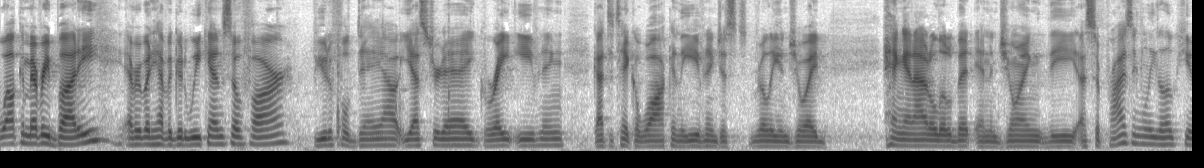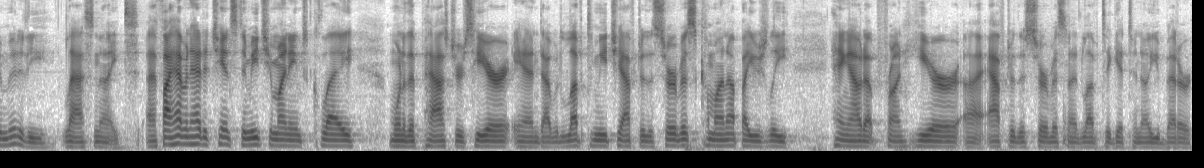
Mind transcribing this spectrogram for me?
welcome everybody. Everybody have a good weekend so far. Beautiful day out yesterday, great evening. Got to take a walk in the evening, just really enjoyed hanging out a little bit and enjoying the uh, surprisingly low humidity last night. If I haven't had a chance to meet you, my name's Clay. I'm one of the pastors here, and I would love to meet you after the service. Come on up. I usually hang out up front here uh, after the service, and I'd love to get to know you better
